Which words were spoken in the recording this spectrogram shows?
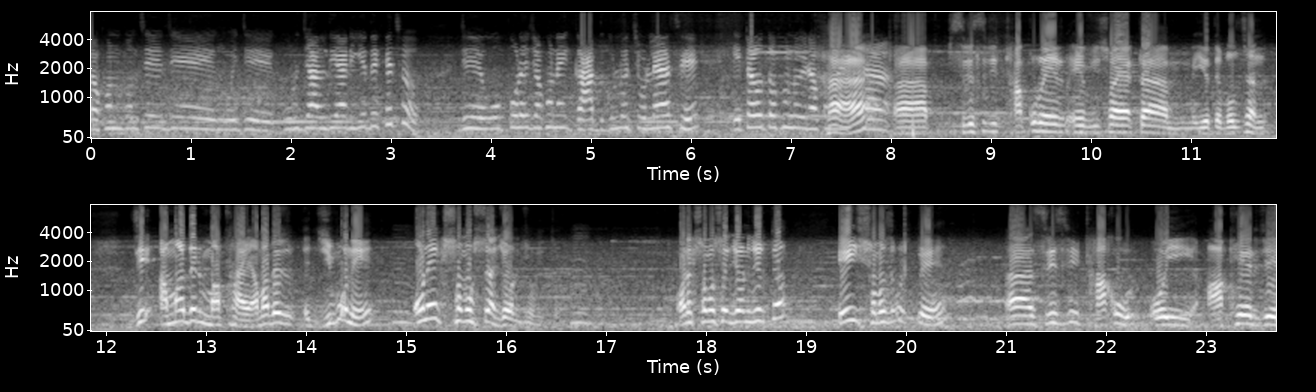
তখন বলছে যে ওই যে গুড় জাল দিয়ে আর ইয়ে দেখেছ? যে ওপরে যখন এই গাদগুলো চলে আসে এটাও তখন ওই রকম হ্যাঁ আহ, শ্রী শ্রী ঠাকুরের এ বিষয়ে একটা ইয়েতে বলছেন যে আমাদের মাথায় আমাদের জীবনে অনেক সমস্যা জর্জরিত। অনেক সমস্যা জর্জরিত। এই সমস্যাকে শ্রী শ্রী ঠাকুর ওই আখের যে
